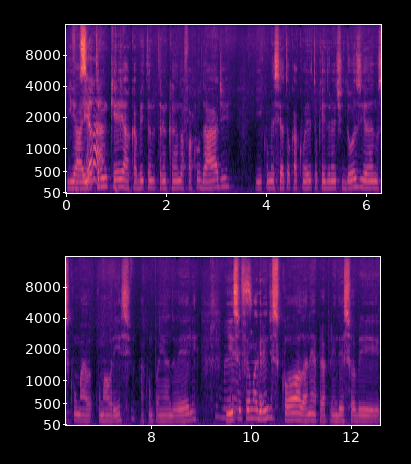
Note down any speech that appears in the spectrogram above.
E E, aí eu lá? tranquei, acabei tran- trancando a faculdade e comecei a tocar com ele. Toquei durante 12 anos com, Ma- com o Maurício, acompanhando ele. E isso foi uma grande escola, né, para aprender sobre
